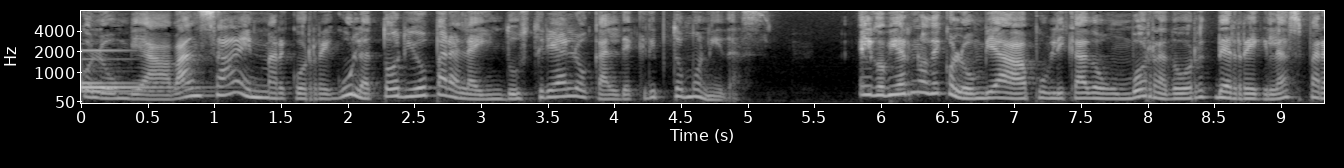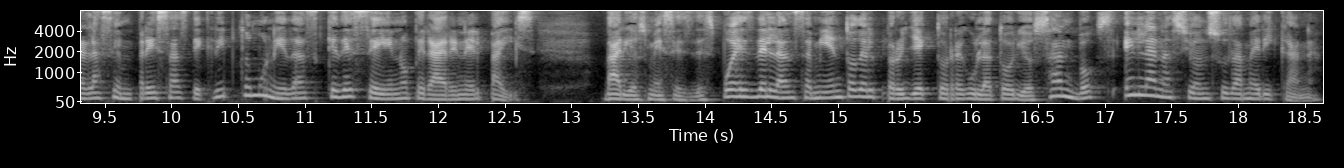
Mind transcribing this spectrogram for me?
Colombia avanza en marco regulatorio para la industria local de criptomonedas. El gobierno de Colombia ha publicado un borrador de reglas para las empresas de criptomonedas que deseen operar en el país varios meses después del lanzamiento del proyecto regulatorio Sandbox en la nación sudamericana.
